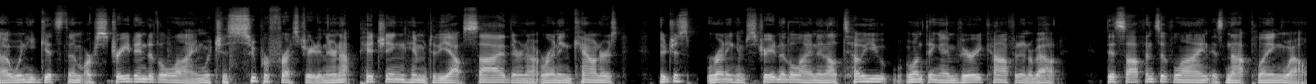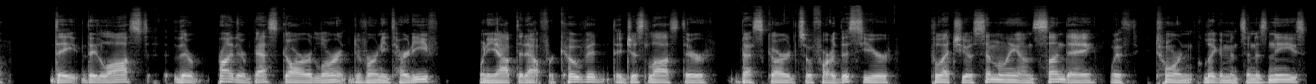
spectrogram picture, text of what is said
uh, when he gets them, are straight into the line, which is super frustrating. They're not pitching him to the outside, they're not running counters, they're just running him straight into the line. And I'll tell you one thing I'm very confident about this offensive line is not playing well. They they lost their probably their best guard, Laurent Duvernay Tardif when he opted out for COVID. They just lost their best guard so far this year, Kelechi Osemele, on Sunday with torn ligaments in his knees.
